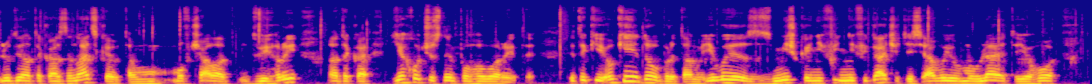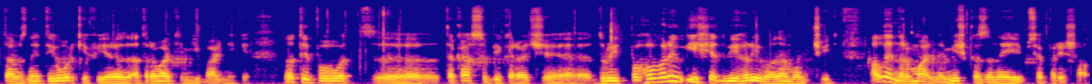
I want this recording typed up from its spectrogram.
людина така зненацька, там мовчала дві гри. Вона така: Я хочу з ним поговорити. Ти такий, окей, добре, там, і ви з мішкою не, фі- не фігачитесь, а ви вмовляєте його там знайти орків і оторвати їм їбальники. Ну, типу, от е, така собі, коротше, друїд поговорив, і ще дві гри вона мовчить. Але нормально, мішка за неї все порішав.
